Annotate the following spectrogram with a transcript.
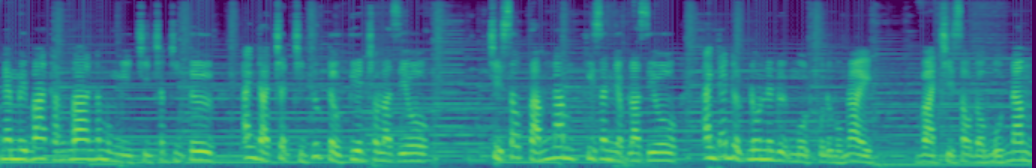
Ngày 13 tháng 3 năm 1994, anh đã trận chính thức đầu tiên cho Lazio. Chỉ sau 8 năm khi gia nhập Lazio, anh đã được đôn lên đội 1 của đội bóng này. Và chỉ sau đó 4 năm,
